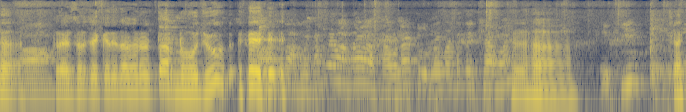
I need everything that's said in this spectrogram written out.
ਹਾਂ ਥ੍ਰੈਸ਼ਰ ਚੱਕ ਕੇ ਦੇ ਤਾਂ ਫਿਰ ਧਰਨ ਹੋ ਜੂ। ਸਾਵਣਾ ਟੂਰਨਾਮੈਂਟ ਦੇਖਿਆ ਮੈਂ ਹਾਂ। ਦੇਖੀ ਚੱਕ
